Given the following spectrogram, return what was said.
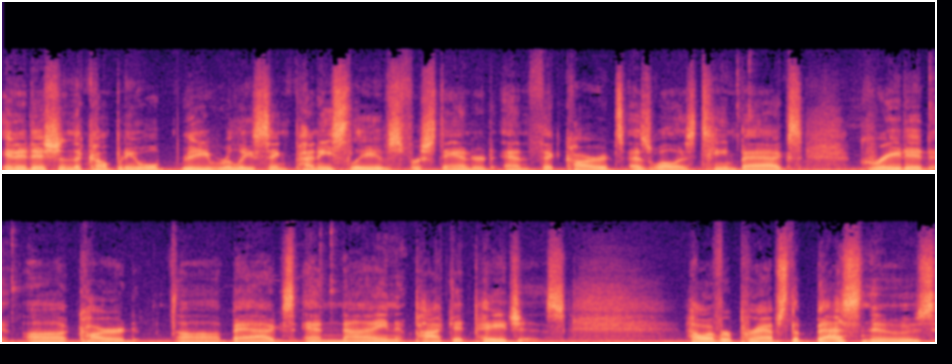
In addition, the company will be releasing penny sleeves for standard and thick cards, as well as team bags, graded uh, card uh, bags, and nine pocket pages. However, perhaps the best news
